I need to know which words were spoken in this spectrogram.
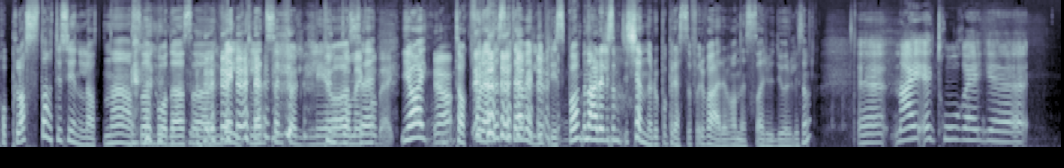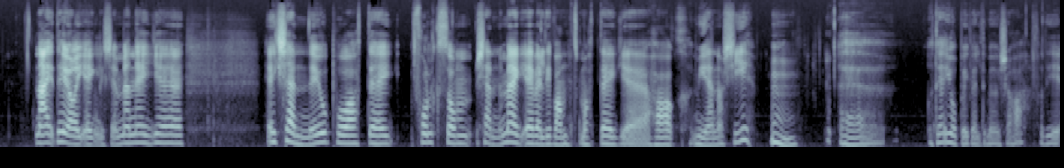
på plass, da, tilsynelatende. Altså både altså, velkledd, selvfølgelig. Pynta meg på deg. Ja, Ja. takk for det. Det setter jeg veldig pris på. Men er det liksom, kjenner du på presset for å være Vanessa Rudior, liksom? Eh, nei, jeg tror jeg eh, Nei, det gjør jeg egentlig ikke. Men jeg eh, Jeg kjenner jo på at jeg Folk som kjenner meg, er veldig vant med at jeg eh, har mye energi. Mm. Eh, og det jobber jeg veldig med å ikke ha, fordi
